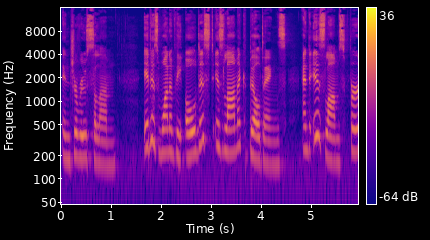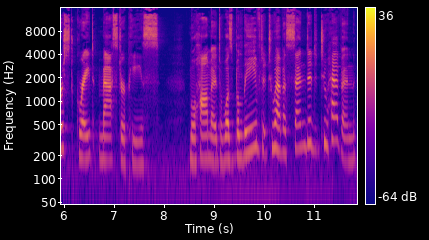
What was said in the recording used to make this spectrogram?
in Jerusalem. It is one of the oldest Islamic buildings and Islam's first great masterpiece. Muhammad was believed to have ascended to heaven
